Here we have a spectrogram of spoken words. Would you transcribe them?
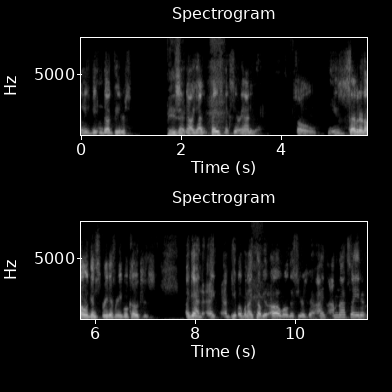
and he's beaten Doug Pederson. Amazing. Now he hasn't faced Nick Sirianni yet, so he's seven and zero against three different Eagle coaches. Again, I, and people when I tell you, oh well, this year's good. I, I'm not saying it's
